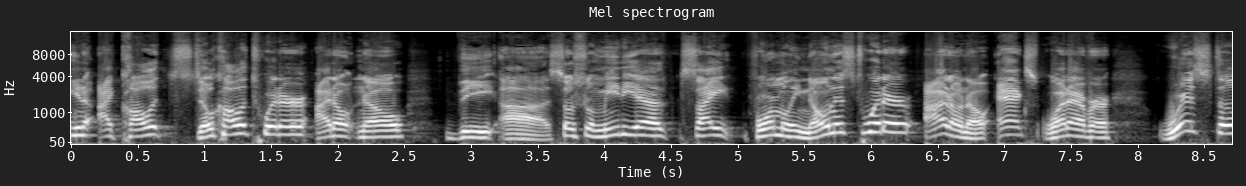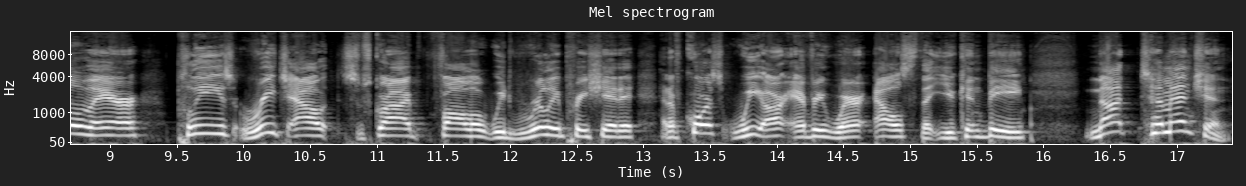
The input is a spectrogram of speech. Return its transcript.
you know, I call it, still call it Twitter. I don't know. The uh, social media site formerly known as Twitter. I don't know, X, whatever. We're still there. Please reach out, subscribe, follow. We'd really appreciate it. And of course, we are everywhere else that you can be. Not to mention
